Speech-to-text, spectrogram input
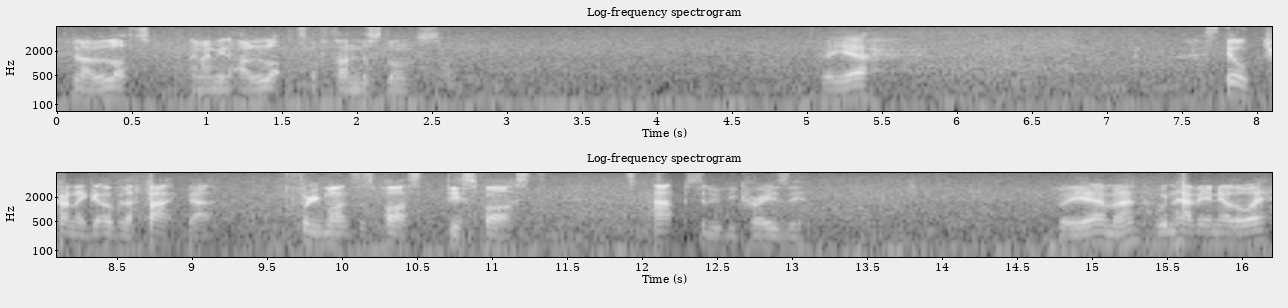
It's been a lot, and I mean a lot of thunderstorms. But yeah, still trying to get over the fact that three months has passed this fast. It's absolutely crazy. But yeah man, wouldn't have it any other way.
